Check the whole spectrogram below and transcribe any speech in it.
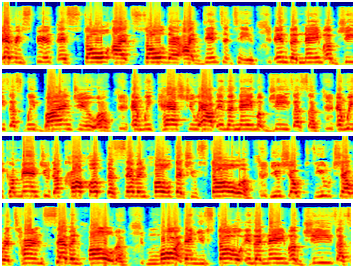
Every spirit that stole, stole their identity in the name of Jesus. We bind you uh, and we cast you out in the name of Jesus uh, and we command you to cough up the sevenfold that you stole. You shall you shall return sevenfold more than you stole in the name of Jesus.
